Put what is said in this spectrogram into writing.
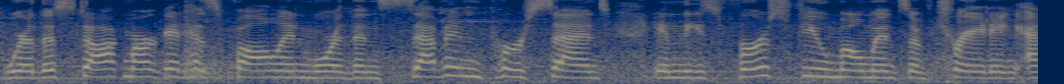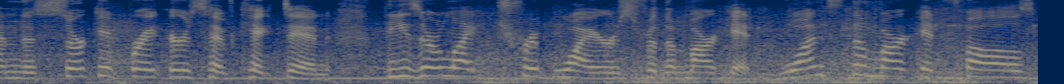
where the stock market has fallen more than 7% in these first few moments of trading and the circuit breakers have kicked in. These are like tripwires for the market. Once the market falls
